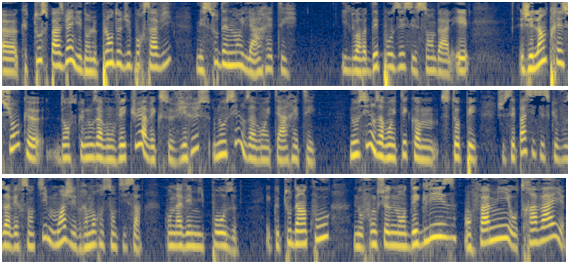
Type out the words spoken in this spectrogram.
euh, que tout se passe bien, il est dans le plan de Dieu pour sa vie, mais soudainement il est arrêté. Il doit déposer ses sandales. Et j'ai l'impression que dans ce que nous avons vécu avec ce virus, nous aussi nous avons été arrêtés. Nous aussi nous avons été comme stoppés. Je ne sais pas si c'est ce que vous avez ressenti, moi j'ai vraiment ressenti ça, qu'on avait mis pause et que tout d'un coup, nos fonctionnements d'église, en famille, au travail,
